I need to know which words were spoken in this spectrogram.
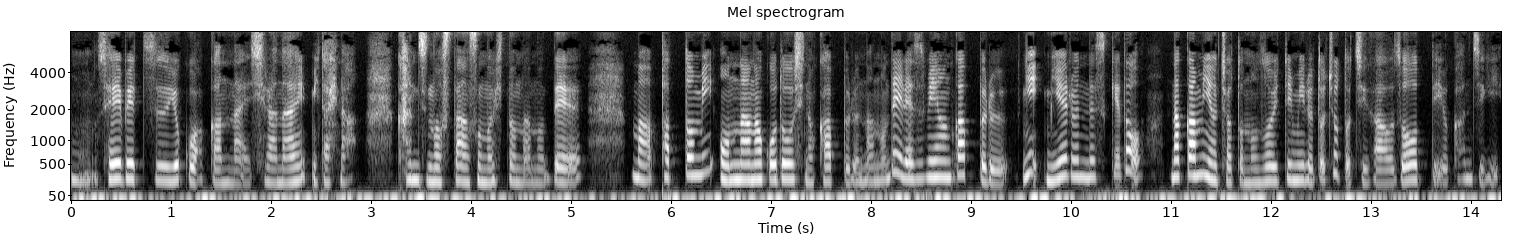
うん、性別よくわかんない知らないみたいな感じのスタンスの人なのでまあパッと見女の子同士のカップルなのでレズビアンカップルに見えるんですけど中身をちょっと覗いてみるとちょっと違うぞっていう感じに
